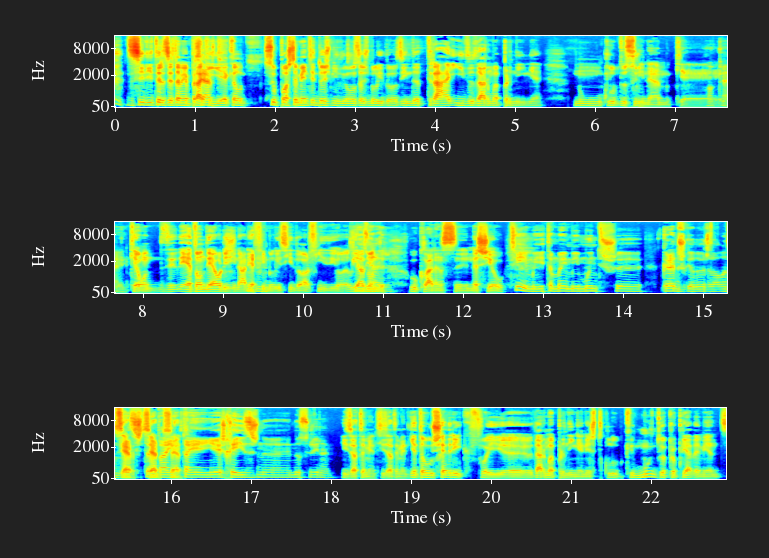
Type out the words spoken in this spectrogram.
decidi trazer também para aqui. Certo. É que ele supostamente em 2011, 2012 ainda terá ido dar uma perninha num clube do Suriname, que é, Ok. que é, onde, é de onde é originária Uhum. a família Sidorf e aliás, aliás- onde o Clarence nasceu. Sim, e também muitos eh, grandes jogadores holandeses Certo, também certo. têm as raízes na- no Suriname. Exatamente, exatamente. E então o Cedric foi eh, dar uma perninha neste clube que, muito apropriadamente,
